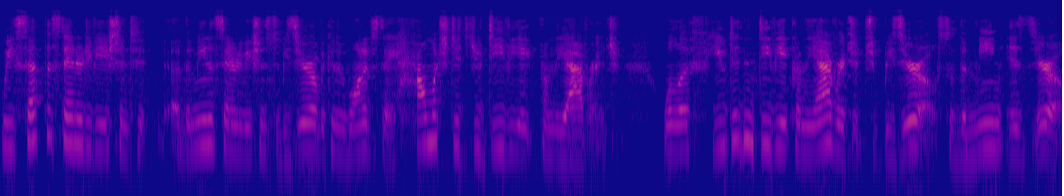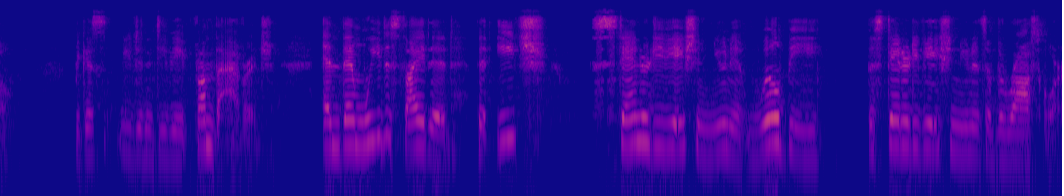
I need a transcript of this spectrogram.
we set the standard deviation to uh, the mean of standard deviations to be zero because we wanted to say how much did you deviate from the average? Well, if you didn't deviate from the average, it should be zero. So the mean is zero because you didn't deviate from the average. And then we decided that each standard deviation unit will be the standard deviation units of the raw score.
